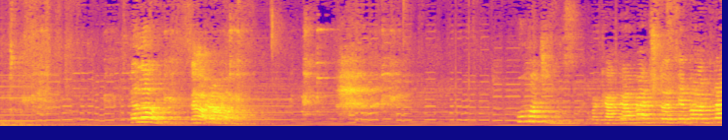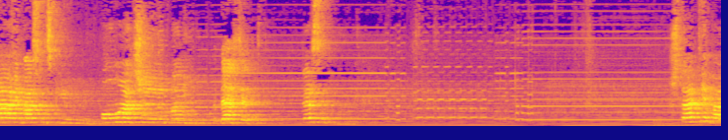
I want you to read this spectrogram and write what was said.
Hello. Stop. Pomačimo se. Pa kakav mač, to je trebalo pravi bosanski umir. Pomač mani. Deset. Deset. Šta treba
